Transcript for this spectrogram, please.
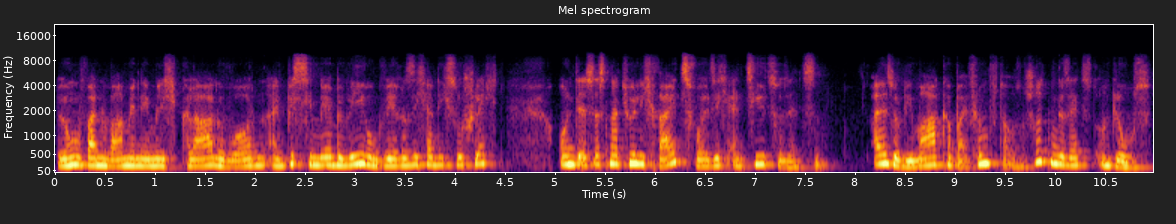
Irgendwann war mir nämlich klar geworden, ein bisschen mehr Bewegung wäre sicher nicht so schlecht. Und es ist natürlich reizvoll, sich ein Ziel zu setzen. Also die Marke bei 5000 Schritten gesetzt und los.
